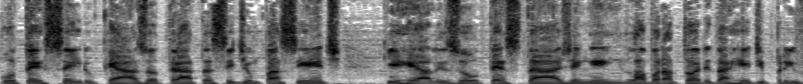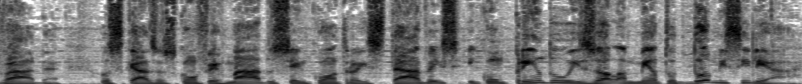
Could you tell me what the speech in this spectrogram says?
O terceiro caso trata-se de um paciente que realizou testagem em laboratório da rede privada. Os casos confirmados se encontram estáveis e cumprindo o isolamento domiciliar.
